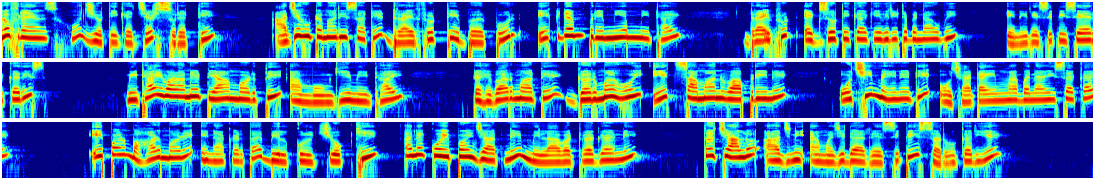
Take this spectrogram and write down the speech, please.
Hello friends, હું જ્યોતિ ગજ્જર સુરતથી. આજે હું તમારી સાથે ડ્રાયફ્રૂટથી ભરપૂર એકદમ પ્રીમિયમ મીઠાઈ ડ્રાયફ્રૂટ એક્ઝોટિકા કેવી રીતે બનાવવી એની રેસિપી શેર કરીશ. મીઠાઈવાળાને ત્યાં મળતી આ મોંઘી મીઠાઈ તહેવાર માટે ઘરમાં હોય એ જ સામાન વાપરીને ઓછી મહેનતે ઓછા ટાઈમમાં બનાવી શકાય. એ પણ બહાર મળે એના કરતાં બિલકુલ ચોખ્ખી અને કોઈ પણ જાતની મિલાવટ વગરની. તો ચાલો આજની આ મજેદાર રેસીપી શરૂ કરીએ.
